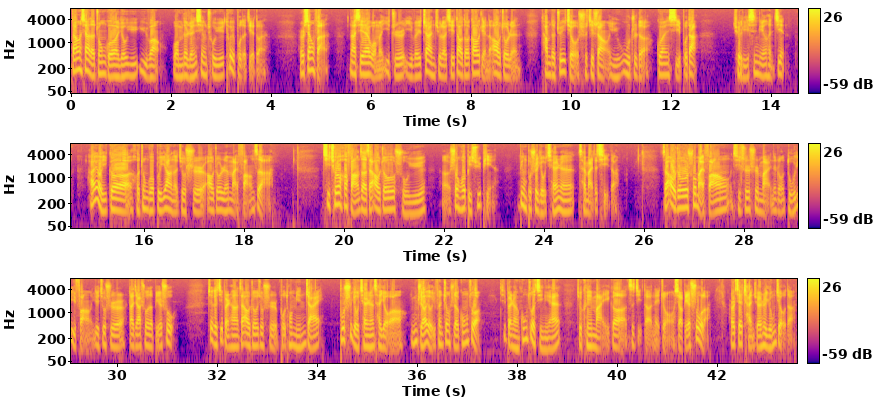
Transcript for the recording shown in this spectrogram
当下的中国由于欲望，我们的人性处于退步的阶段，而相反。那些我们一直以为占据了其道德高点的澳洲人，他们的追求实际上与物质的关系不大，却离心灵很近。还有一个和中国不一样的就是澳洲人买房子啊，汽车和房子在澳洲属于呃生活必需品，并不是有钱人才买得起的。在澳洲说买房其实是买那种独立房，也就是大家说的别墅，这个基本上在澳洲就是普通民宅。不是有钱人才有啊！你只要有一份正式的工作，基本上工作几年就可以买一个自己的那种小别墅了，而且产权是永久的。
